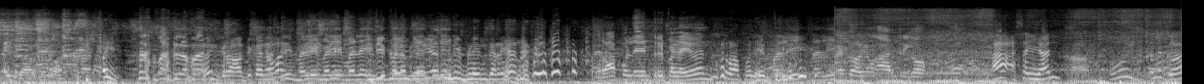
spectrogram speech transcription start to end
Ay, gago ka. Ay, Wala pala laman. ay, grabe ka naman. Mali, mali, mali. Hindi blender yan, hindi blender yan. Raffle entry pala yun. Raffle Mali, entry. mali. Ito yung R3 ko. Ah, asa yan? Ah. Uy, talaga?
